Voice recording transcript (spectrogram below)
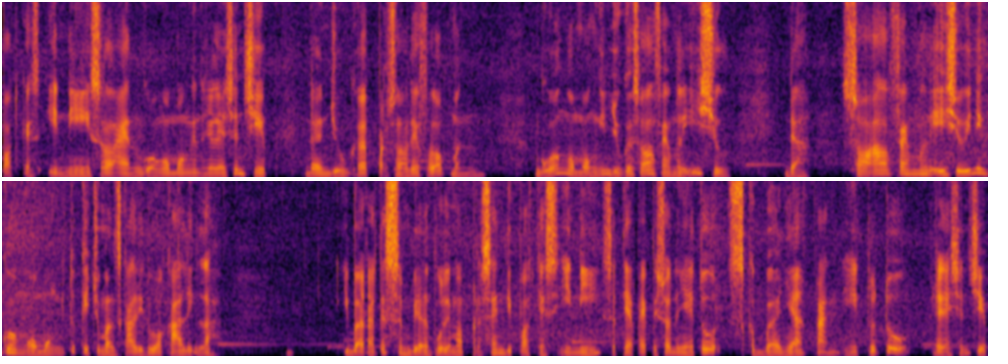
podcast ini selain gue ngomongin relationship, dan juga personal development, gue ngomongin juga soal family issue. Dah, soal family issue ini gue ngomong itu kayak cuma sekali dua kali lah. Ibaratnya 95% di podcast ini, setiap episodenya itu kebanyakan itu tuh relationship.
